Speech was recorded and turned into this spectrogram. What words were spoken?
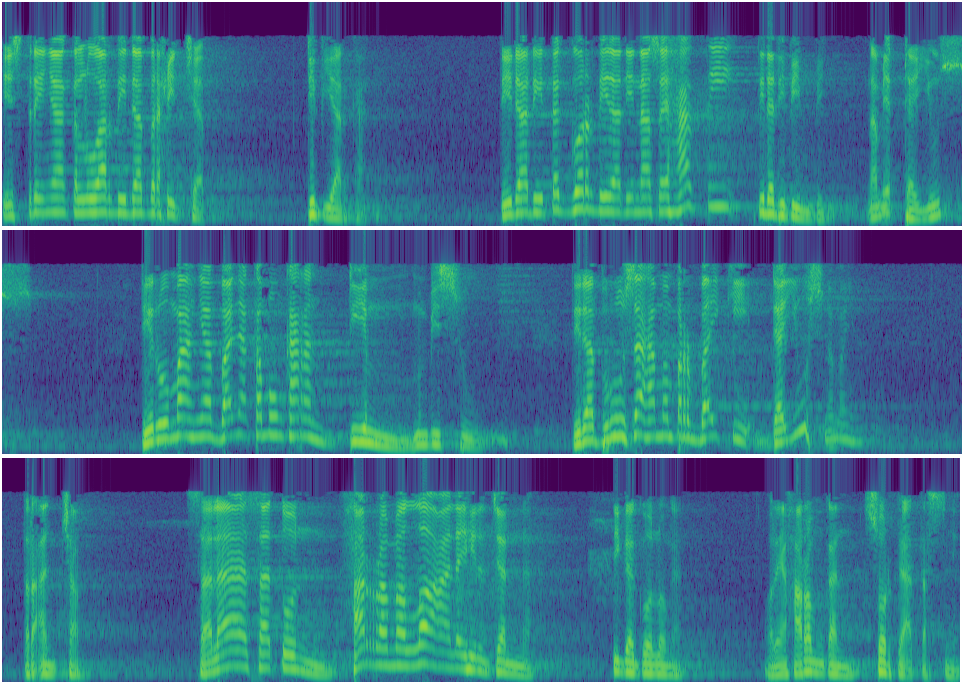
Istrinya keluar tidak berhijab. Dibiarkan. Tidak ditegur, tidak dinasehati, tidak dibimbing. Namanya dayus. Di rumahnya banyak kemungkaran, diem, membisu. Tidak berusaha memperbaiki, dayus namanya. Terancam. Salah satun haramallah alaihil jannah. Tiga golongan. Orang yang haramkan surga atasnya.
